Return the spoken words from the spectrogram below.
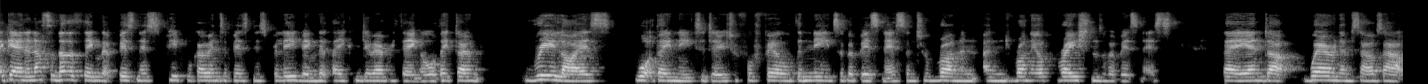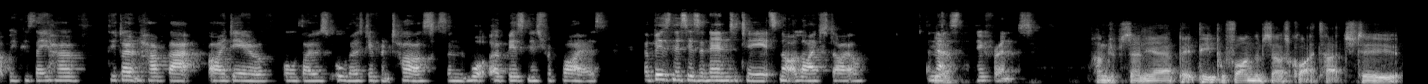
again, and that's another thing that business people go into business believing that they can do everything, or they don't realize what they need to do to fulfill the needs of a business and to run and, and run the operations of a business. They end up wearing themselves out because they have they don't have that idea of all those all those different tasks and what a business requires. A business is an entity; it's not a lifestyle, and yeah. that's the difference. Hundred percent, yeah. P- people find themselves quite attached to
